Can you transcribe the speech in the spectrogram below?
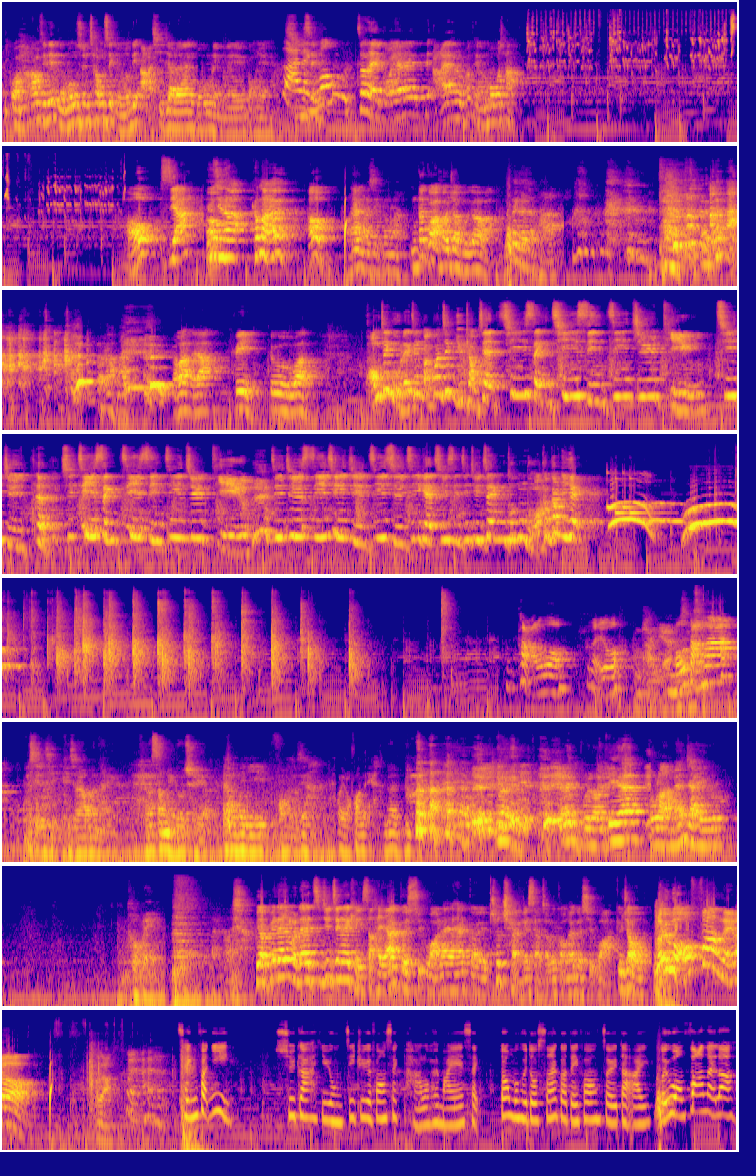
哇！好似啲檸檬酸侵蝕完我啲牙齒之後咧，冇咁伶俐講嘢。大檸檬真係講嘢咧，啲牙咧喺度不停咁摩擦。好，試下。點算啦？冚埋去。好，係我成功啦？唔得嘅話可以再背㗎係嘛？得佢就爬啦。好啦，嚟啦，three two one。仿精、狐狸精、白骨精以及隻黐性黐線蜘蛛條黐住誒黐黐性黐線蜘蛛條蜘蛛絲黐住蜘蛛絲嘅黐線蜘蛛精，通通同我急急演繹。爬咯喎，嚟咯唔係啊，唔好等啦。有時其實有問題嘅，我生命都脆弱。你可唔可以放咗先啊？我 要落翻嚟啊！你背耐啲啊，做男人就係要逃避。入邊咧，因為咧蜘蛛精咧其實係有一句説話咧，係一句出場嘅時候就會講嘅一句説話，叫做 女王我翻嚟啦，係咪啊？懲罰二，輸家要用蜘蛛嘅方式爬落去買嘢食。當每去到新一個地方，就要大嗌女王翻嚟啦！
